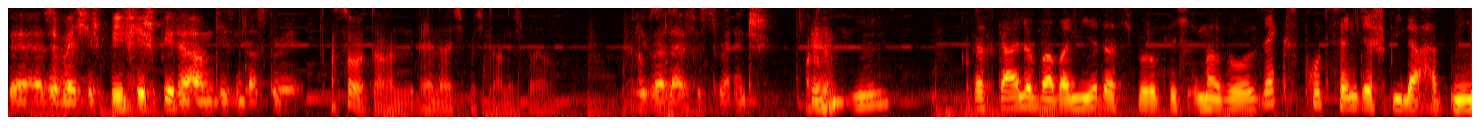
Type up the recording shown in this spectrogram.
Also welche, wie viele Spiele haben diesen das gewählt? Achso, daran erinnere ich mich gar nicht mehr. Wie bei Life is Strange. Okay. Mhm. Das Geile war bei mir, dass ich wirklich immer so 6% der Spieler hatten,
